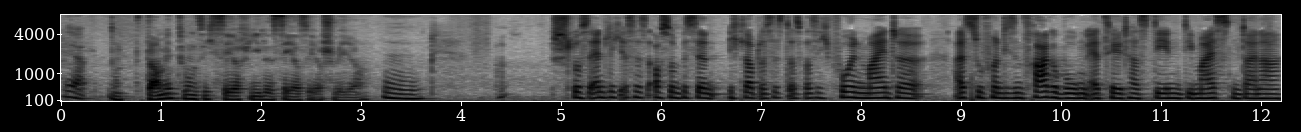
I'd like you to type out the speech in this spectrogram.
Ja. Und damit tun sich sehr viele sehr, sehr schwer. Schlussendlich ist es auch so ein bisschen, ich glaube, das ist das, was ich vorhin meinte, als du von diesem Fragebogen erzählt hast, den die meisten deiner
